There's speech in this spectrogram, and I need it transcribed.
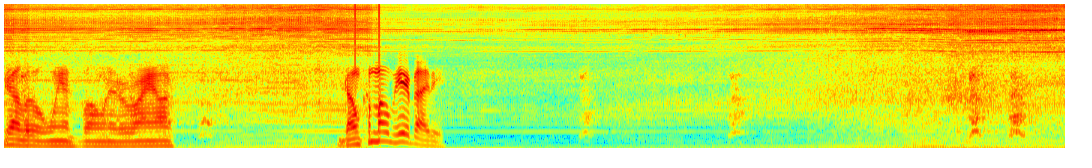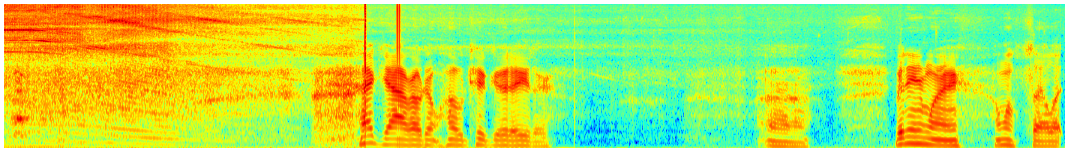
Got a little wind blowing it around. Don't come over here, baby. That gyro don't hold too good either. Uh, but anyway, I'm gonna sell it.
